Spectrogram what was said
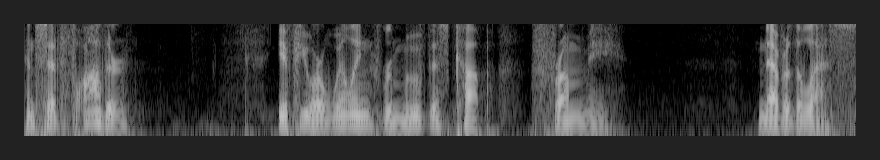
and said, Father, if you are willing, remove this cup from me. Nevertheless,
